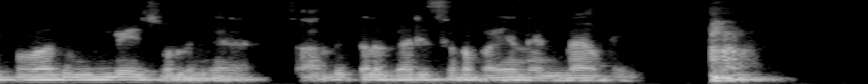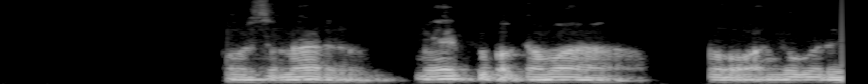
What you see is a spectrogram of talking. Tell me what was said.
இப்பவாவது உண்மையை சொல்லுங்க. சாதுக்கள தரிசன பயன் என்ன அப்படின்னு. அவர் சொன்னார் மேற்கு பக்கமா இப்போ அங்க ஒரு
